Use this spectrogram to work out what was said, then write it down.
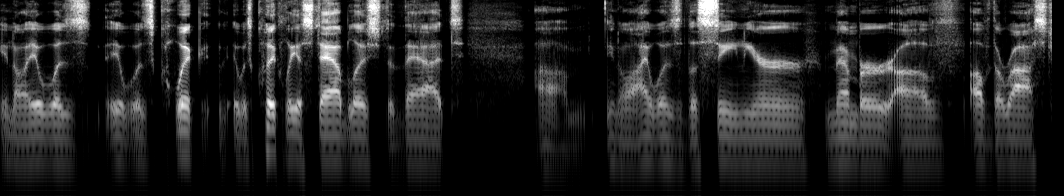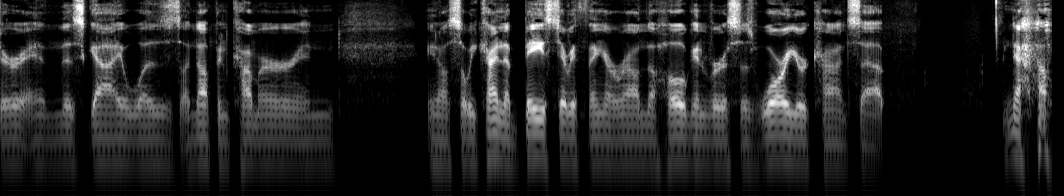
you know, it was it was quick it was quickly established that um, you know, I was the senior member of of the roster, and this guy was an up and comer, and you know, so we kind of based everything around the Hogan versus Warrior concept. Now,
